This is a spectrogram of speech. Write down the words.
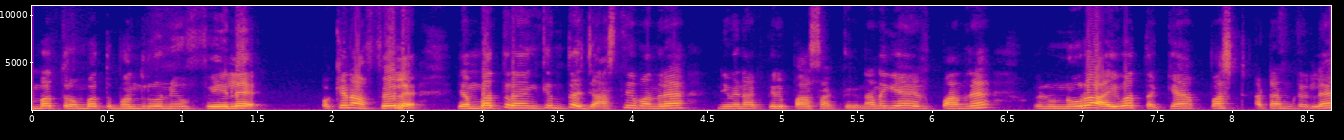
ಎಂಬತ್ತೊಂಬತ್ತು ಬಂದರೂ ನೀವು ಫೇಲೇ ಓಕೆನಾ ಫೇಲೆ ಎಂಬತ್ತರಕ್ಕಿಂತ ಜಾಸ್ತಿ ಬಂದರೆ ನೀವೇನಾಗ್ತೀರಿ ಪಾಸ್ ಆಗ್ತೀರಿ. ನನಗೆ ಏನಪ್ಪ ಅಂದರೆ ನೂರ ಐವತ್ತಕ್ಕೆ ಫಸ್ಟ್ ಅಟೆಂಪ್ಟಲ್ಲೇ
